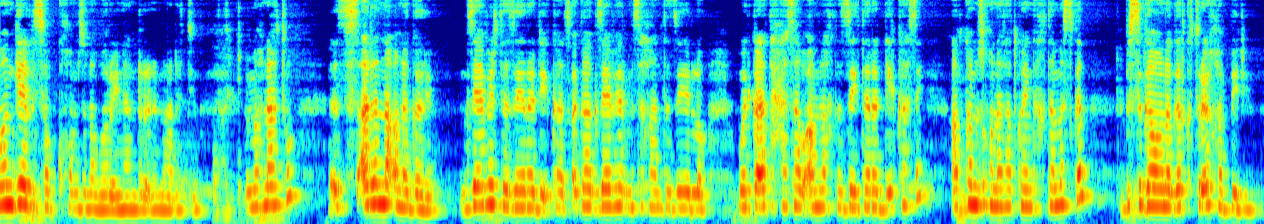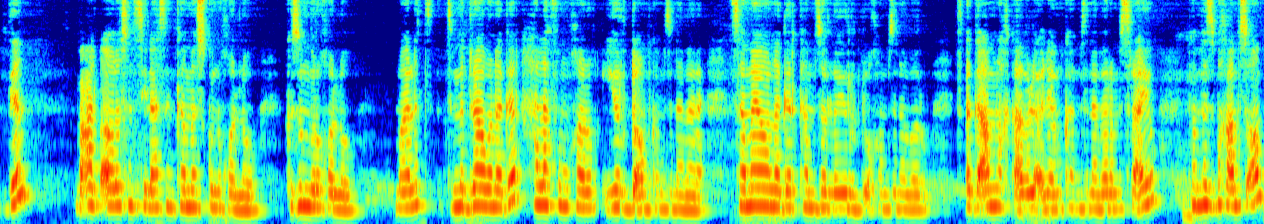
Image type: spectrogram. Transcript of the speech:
ወንጌል ይሰብኩ ከም ዝነበሩ ኢና ንርኢ ማለት እዩ ምክንያቱ እዚስ ኣደናቂ ነገር እዩ እግዚኣብሄር ተዘይረዲእካ ፀጋ እግዚኣብሄር ምሳካ እንተዘየሎ ወይ ከዓ እቲ ሓሳብ ኣምላኽ ተዘይተረዲእካ ሲ ኣብ ከምዚ ኩነታት ኮይንካ ክተመስግን ብስጋዊ ነገር ክትሪኦ ከቢድ እዩ ግን በዓል ጳውሎስን ሲላስን ከመስግኑ ኸለዉ፣ ክዝምሩ ኸለዉ፣ ማለት እቲ ምድራዊ ነገር ሓላፊ ምዃኑ ይርድኦም ከም ዝነበረ፣ ሰማያዊ ነገር ከም ዘሎ ይርድኡ ከም ዝነበሩ፣ ጸጋ ኣምላኽ ከኣ ኣብ ልዕሊኦም ከም ዝነበረ ምስ ረኣዩ፣ እቶም ህዝቢ ኸኣ ምስኦም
